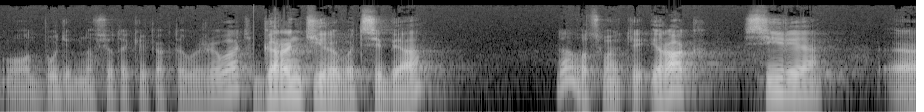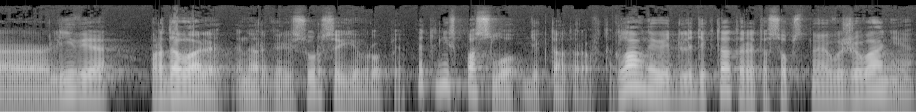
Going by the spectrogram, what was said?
вот, будем, но все-таки как-то выживать, гарантировать себя. Да, вот смотрите, Ирак, Сирия, э, Ливия продавали энергоресурсы в Европе. Это не спасло диктаторов. Главное ведь для диктатора это собственное выживание,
